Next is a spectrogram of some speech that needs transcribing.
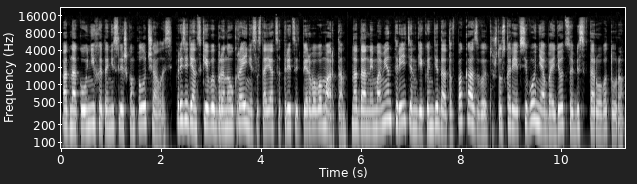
однако у них это не слишком получалось. Президентские выборы на Украине состоятся 31 марта. На данный момент рейтинги кандидатов показывают, что, скорее всего, не обойдется без второго тура.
